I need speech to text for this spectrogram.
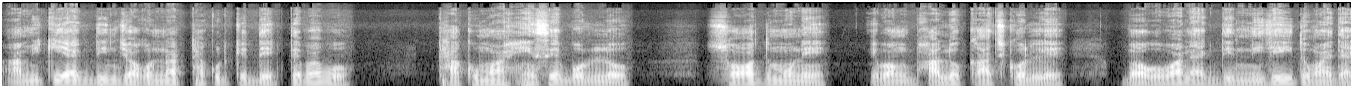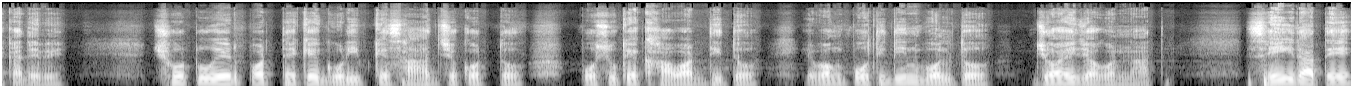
আমি কি একদিন জগন্নাথ ঠাকুরকে দেখতে পাবো? ঠাকুমা হেসে বলল, সৎ মনে এবং ভালো কাজ করলে ভগবান একদিন নিজেই তোমায় দেখা দেবে। ছোটু এরপর থেকে গরিবকে সাহায্য করত, পশুকে খাবার দিত এবং প্রতিদিন বলতো, জয় জগন্নাথ। সেই রাতে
